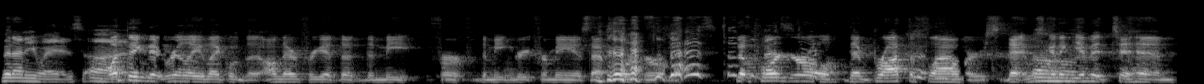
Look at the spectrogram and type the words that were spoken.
but anyways, uh, One thing that really like the, I'll never forget the the meet for the meet and greet for me is that poor girl. the the poor girl that brought the flowers that was going Oh. to give it to him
